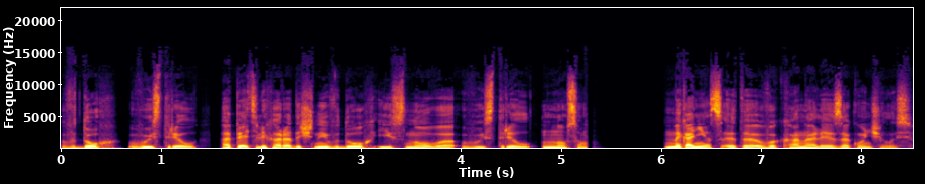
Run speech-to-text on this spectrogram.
Вдох, выстрел, Опять лихорадочный вдох и снова выстрел носом. Наконец, эта вакханалия закончилась.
